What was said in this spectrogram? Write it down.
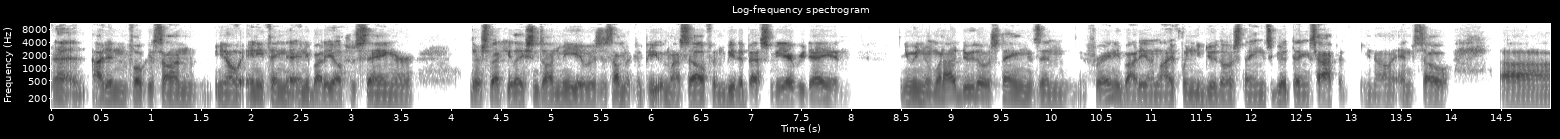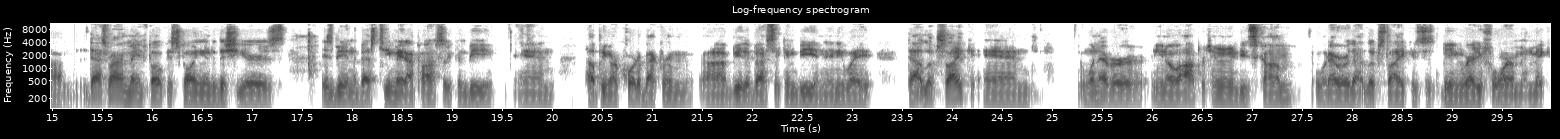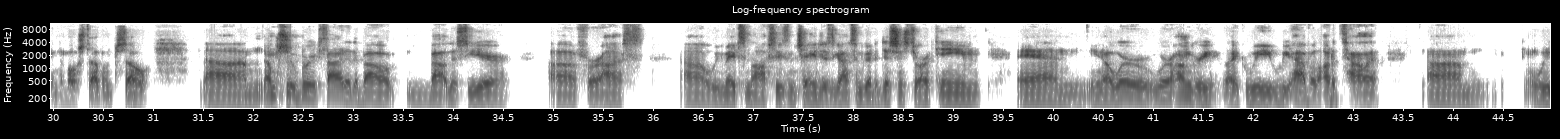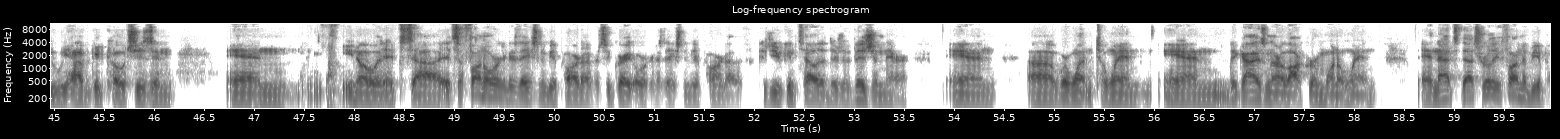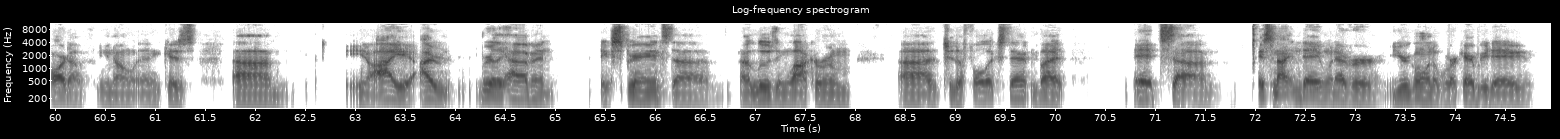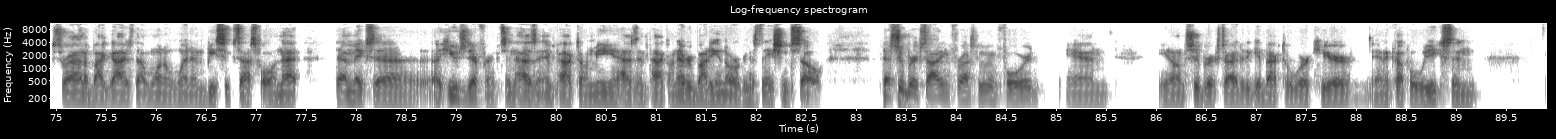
and I didn't focus on you know anything that anybody else was saying or their speculations on me. It was just I'm to compete with myself and be the best me every day. And you know, when I do those things, and for anybody in life, when you do those things, good things happen. You know, and so uh, that's my main focus going into this year is is being the best teammate I possibly can be and helping our quarterback room uh, be the best it can be in any way that looks like. And whenever you know opportunities come, whatever that looks like, is just being ready for them and making the most of them. So um, I'm super excited about about this year uh, for us. Uh, we made some offseason changes, got some good additions to our team, and you know we're we're hungry. Like we we have a lot of talent. Um, we we have good coaches and and you know it's uh, it's a fun organization to be a part of. It's a great organization to be a part of because you can tell that there's a vision there and uh, we're wanting to win, and the guys in our locker room want to win, and that's that's really fun to be a part of, you know, because um, you know I I really haven't experienced a, a losing locker room uh, to the full extent, but it's um, it's night and day whenever you're going to work every day surrounded by guys that want to win and be successful, and that that makes a, a huge difference and has an impact on me. It has an impact on everybody in the organization. So that's super exciting for us moving forward. And you know, I'm super excited to get back to work here in a couple weeks and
